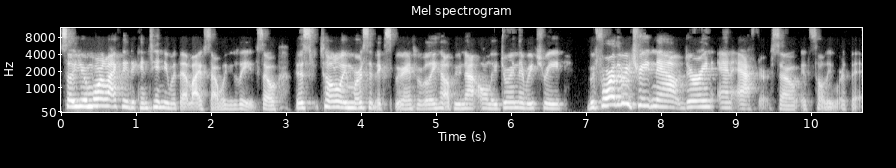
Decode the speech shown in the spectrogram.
So you're more likely to continue with that lifestyle when you leave. So this total immersive experience will really help you not only during the retreat, before the retreat, now, during, and after. So it's totally worth it.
